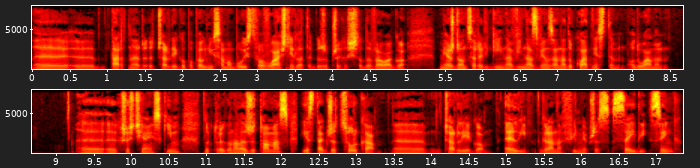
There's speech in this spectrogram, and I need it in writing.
E, e, partner Charlie'ego popełnił samobójstwo właśnie dlatego, że prześladowała go miażdżąca religijna wina związana dokładnie z tym odłamem chrześcijańskim, do którego należy Thomas. Jest także córka Charlie'ego, Ellie, grana w filmie przez Sadie Sink.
